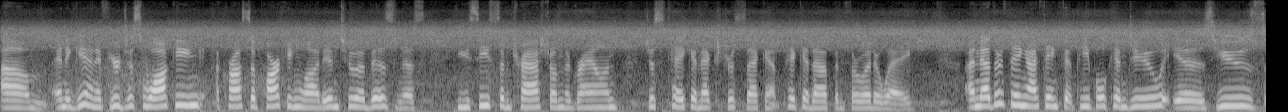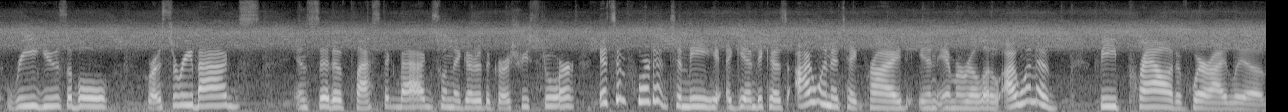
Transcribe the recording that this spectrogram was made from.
Um, and again, if you're just walking across a parking lot into a business, you see some trash on the ground, just take an extra second, pick it up, and throw it away. Another thing I think that people can do is use reusable grocery bags instead of plastic bags when they go to the grocery store. It's important to me, again, because I want to take pride in Amarillo. I want to be proud of where I live.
